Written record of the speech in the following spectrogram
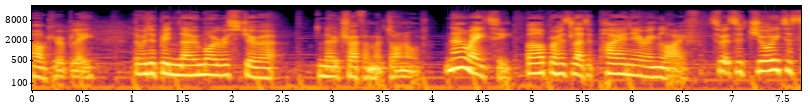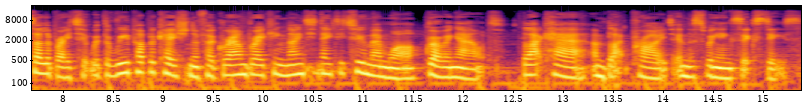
arguably, there would have been no Moira Stuart, no Trevor McDonald. Now 80, Barbara has led a pioneering life, so it's a joy to celebrate it with the republication of her groundbreaking 1982 memoir, Growing Out. Black Hair and Black Pride in the Swinging 60s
